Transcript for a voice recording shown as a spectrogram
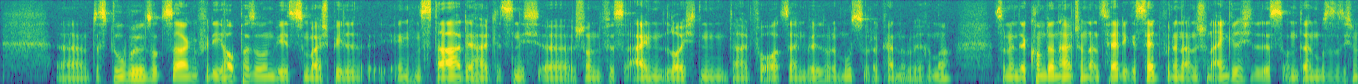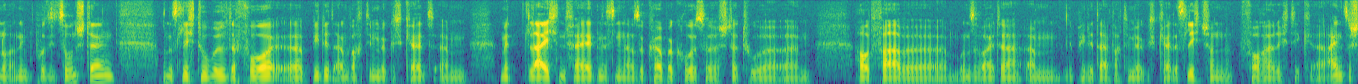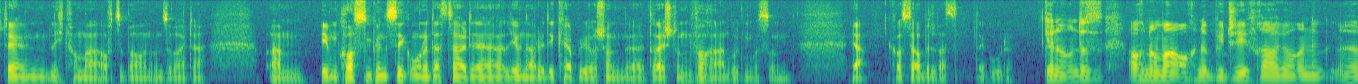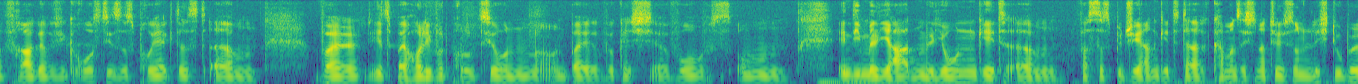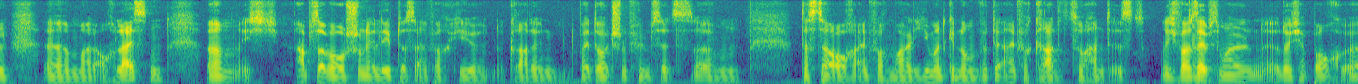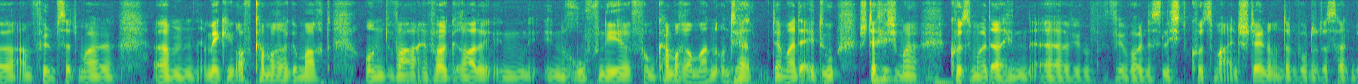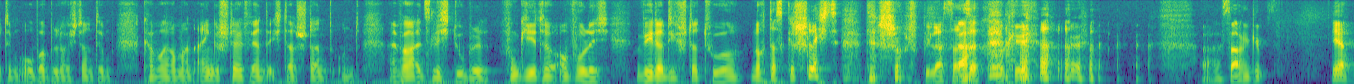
äh, das Double sozusagen für die Hauptperson, wie jetzt zum Beispiel irgendein Star, der halt jetzt nicht äh, schon fürs Einleuchten da halt vor Ort sein will oder muss oder kann oder wie auch immer, sondern der kommt dann halt schon ans fertige Set, wo dann alles schon eingerichtet ist und dann muss er sich nur noch an die Position stellen. Und das Lichtdouble davor äh, bietet einfach die Möglichkeit ähm, mit gleichen Verhältnissen, also Körpergröße, Statur, ähm, Hautfarbe ähm, und so weiter, ähm, bietet einfach die Möglichkeit, das Licht schon vorher richtig äh, einzustellen, Lichtformat aufzubauen und so weiter ähm, eben kostengünstig, ohne dass da halt der Leonardo DiCaprio schon äh, drei Stunden vorher anrücken muss. Und ja, kostet auch ein bisschen was, der Gute. Genau, und das ist auch nochmal auch eine Budgetfrage und eine äh, Frage, wie groß dieses Projekt ist. Ähm, weil jetzt bei Hollywood-Produktionen und bei wirklich, äh, wo es um in die Milliarden, Millionen geht, ähm, was das Budget angeht, da kann man sich natürlich so ein Lichtdubel äh, mal auch leisten. Ähm, ich habe es aber auch schon erlebt, dass einfach hier gerade bei deutschen Filmsets ähm, dass da auch einfach mal jemand genommen wird, der einfach gerade zur Hand ist. Ich war ja. selbst mal, oder ich habe auch äh, am Filmset mal ähm, Making-of-Kamera gemacht und war einfach gerade in, in Rufnähe vom Kameramann und der, der meinte, ey du, stell dich mal kurz mal dahin, äh, wir, wir wollen das Licht kurz mal einstellen und dann wurde das halt mit dem Oberbeleuchter und dem Kameramann eingestellt, während ich da stand und einfach als Lichtdubel fungierte, obwohl ich weder die Statur noch das Geschlecht des Schauspielers hatte. Ja, okay. Sachen gibt's. Ja.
